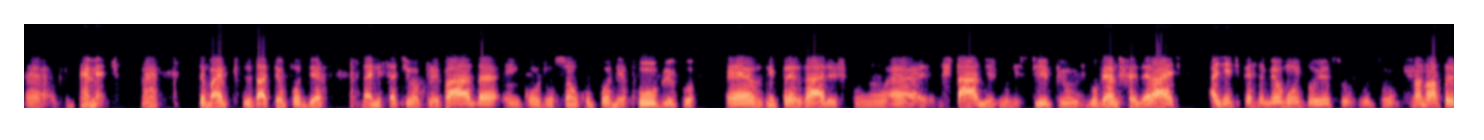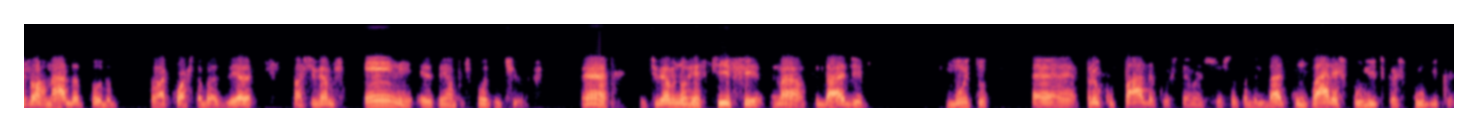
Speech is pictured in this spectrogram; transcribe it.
é, remédio. Né? Você vai precisar ter o poder da iniciativa privada, em conjunção com o poder público, é, os empresários com é, estados, municípios, governos federais. A gente percebeu muito isso na nossa jornada toda pela costa brasileira. Nós tivemos N exemplos positivos. É, tivemos no Recife, uma cidade muito é, preocupada com os temas de sustentabilidade, com várias políticas públicas.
